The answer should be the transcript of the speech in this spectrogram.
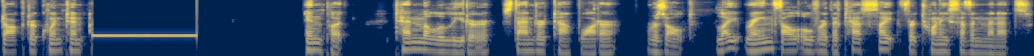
Dr. Quinton Input 10 milliliter standard tap water. Result. Light rain fell over the test site for 27 minutes.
